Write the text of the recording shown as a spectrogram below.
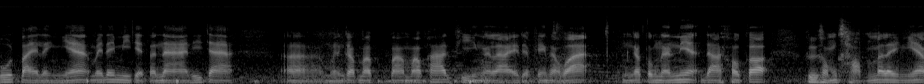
พูดไปอะไรเงี้ยไม่ได้มีเจตนาที่จะเออเหมือนกับมามามาพาดพิงอะไร แต่เพียงแต่ว่าเหมือนกับตรงนั้นเนี่ยดาเขาก็คือขำๆอะไรเงี้ย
